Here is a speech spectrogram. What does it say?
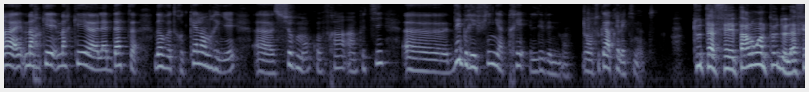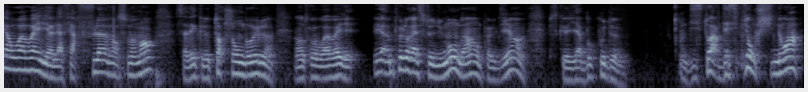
Ouais, marquez, marquez euh, la date dans votre calendrier. Euh, sûrement qu'on fera un petit euh, débriefing après l'événement. En tout cas, après la keynote. Tout à fait. Parlons un peu de l'affaire Huawei, l'affaire fleuve en ce moment. Vous savez que le torchon brûle entre Huawei et un peu le reste du monde, hein, on peut le dire, puisqu'il y a beaucoup de, d'histoires d'espions chinois,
